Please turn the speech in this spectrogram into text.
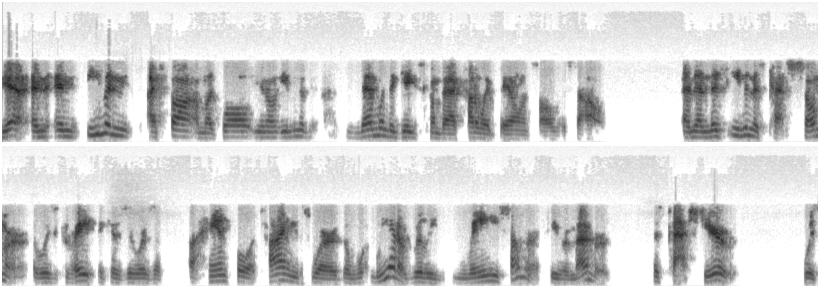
Yeah, and and even I thought I'm like, well, you know, even if, then when the gigs come back, how do I balance all this out? And then this, even this past summer, it was great because there was a, a handful of times where the we had a really rainy summer. If you remember, this past year was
